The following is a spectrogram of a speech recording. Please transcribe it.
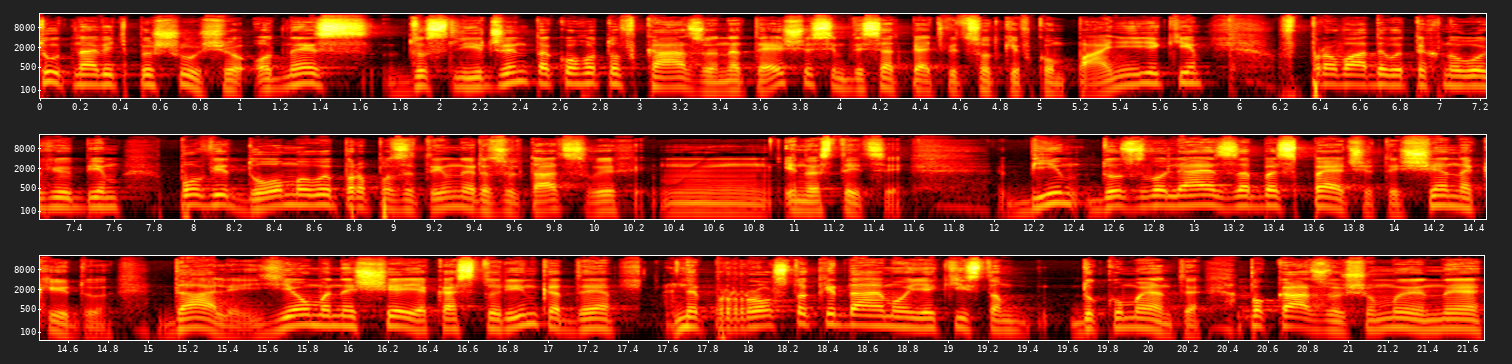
Тут навіть пишу, що одне з досліджень такого то вказує на те, що 75% компаній, які впровадили технологію BIM, повідомили про позитивний результат своїх інвестицій. BIM дозволяє забезпечити, ще накидую. Далі є у мене ще якась сторінка, де не просто кидаємо якісь там документи, а показую, що ми не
